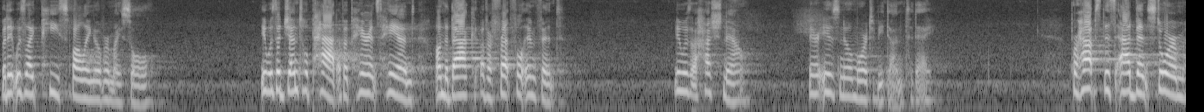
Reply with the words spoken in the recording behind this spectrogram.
but it was like peace falling over my soul. It was a gentle pat of a parent's hand on the back of a fretful infant. It was a hush now. There is no more to be done today. Perhaps this Advent storm,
